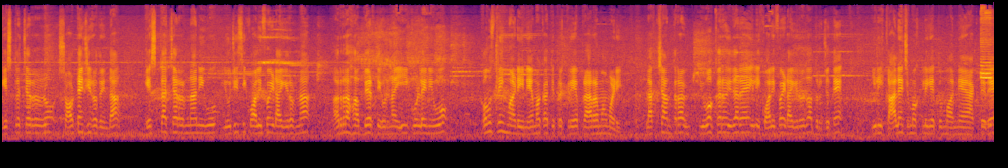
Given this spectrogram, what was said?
ಗೆಸ್ಟ್ ಲೆಕ್ಚರರು ಶಾರ್ಟೇಜ್ ಇರೋದ್ರಿಂದ ಗೆಸ್ಟ್ ಲೆಕ್ಚರನ್ನ ನೀವು ಯು ಜಿ ಸಿ ಕ್ವಾಲಿಫೈಡ್ ಆಗಿರೋನ್ನ ಅರ್ಹ ಅಭ್ಯರ್ಥಿಗಳನ್ನ ಈ ಕೂಡಲೇ ನೀವು ಕೌನ್ಸಿಲಿಂಗ್ ಮಾಡಿ, ನೇಮಕಾತಿ ಪ್ರಕ್ರಿಯೆ ಪ್ರಾರಂಭ ಮಾಡಿ. ಲಕ್ಷಾಂತರ ಯುವಕರು ಇದ್ದಾರೆ ಇಲ್ಲಿ ಕ್ವಾಲಿಫೈಡ್ ಆಗಿರೋದು. ಅದ್ರ ಜೊತೆ ಇಲ್ಲಿ ಕಾಲೇಜ್ ಮಕ್ಕಳಿಗೆ ತುಂಬ ಅನ್ಯಾಯ ಆಗ್ತಿದೆ.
